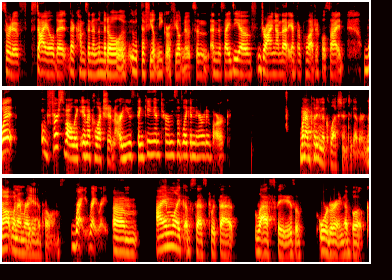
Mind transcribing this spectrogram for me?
sort of style that that comes in in the middle of, with the field negro field notes and and this idea of drawing on that anthropological side what first of all like in a collection are you thinking in terms of like a narrative arc when i'm putting the collection together not when i'm writing yeah. the poems right right right um i'm like obsessed with that last phase of ordering a book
